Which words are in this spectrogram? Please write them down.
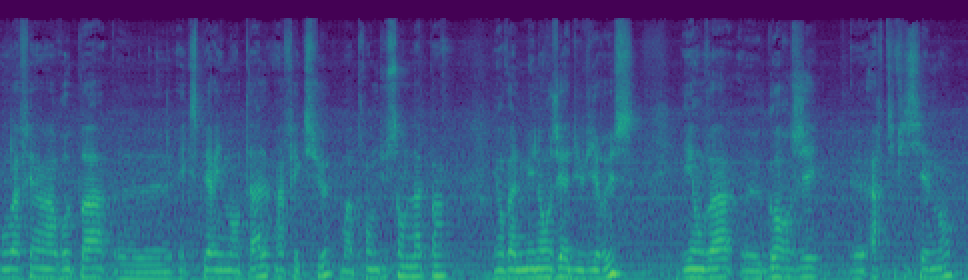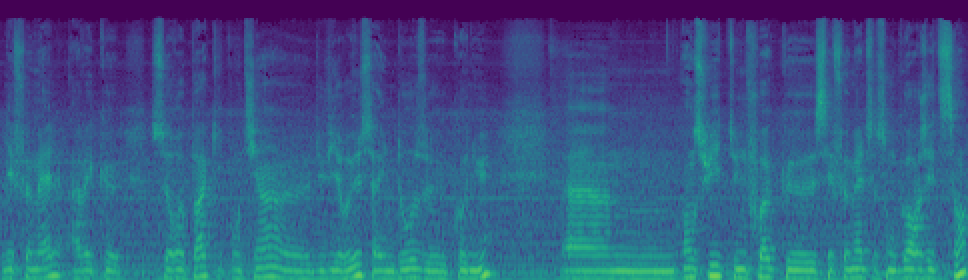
on va faire un repas euh, expérimental, infectieux. On va prendre du sang de lapin et on va le mélanger à du virus et on va euh, gorger euh, artificiellement les femelles avec ce repas qui contient du virus à une dose connue. ensuite, une fois que ces femelles se sont gorgées de sang,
